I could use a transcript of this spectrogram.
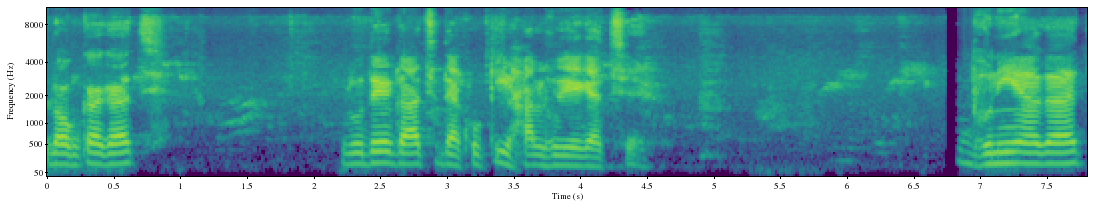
লঙ্কা গাছ, রোদের গাছ, দেখো কি হাল হয়ে গেছে। ধনিয়া গাছ,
